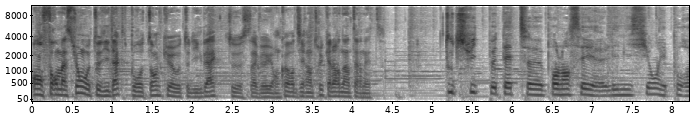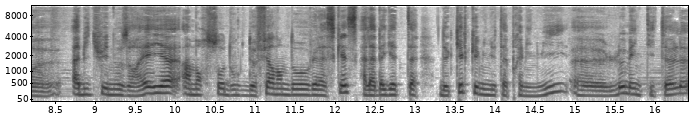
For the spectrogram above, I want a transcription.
en formation autodidacte pour autant que autodidacte, ça veut encore dire un truc à l'heure d'Internet. Tout de suite, peut-être pour lancer l'émission et pour habituer nos oreilles, un morceau donc de Fernando Velasquez à la baguette de quelques minutes après minuit, le main title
